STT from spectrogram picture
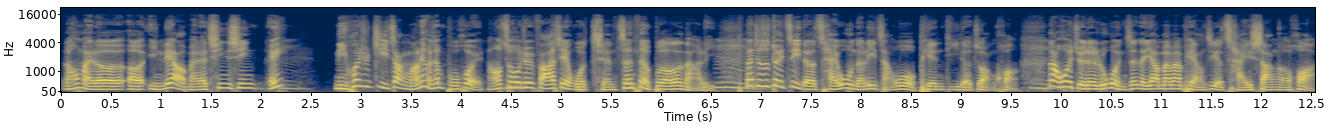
然后买了呃饮料，买了清新，诶，你会去记账吗？你好像不会，然后最后就会发现我钱真的不知道在哪里。嗯，那就是对自己的财务能力掌握偏低的状况。那我会觉得，如果你真的要慢慢培养自己的财商的话。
